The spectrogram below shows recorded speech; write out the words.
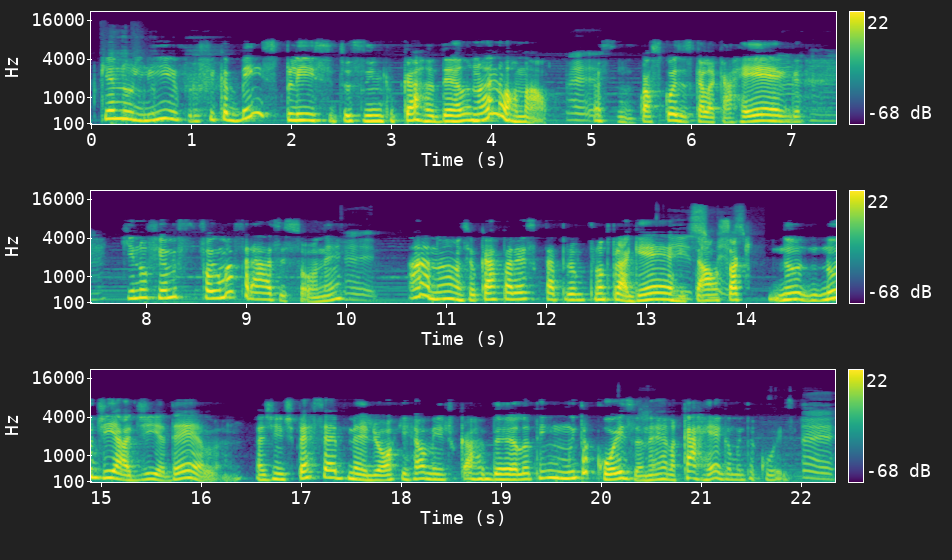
Porque no livro fica bem explícito, assim, que o carro dela não é normal. É. Assim, com as coisas que ela carrega. Uhum. Que no filme foi uma frase só, né? É. Ah, não, seu carro parece que tá pronto pra guerra Isso e tal. Mesmo. Só que no, no dia a dia dela, a gente percebe melhor que realmente o carro dela tem muita coisa, né? Ela carrega muita coisa. É.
